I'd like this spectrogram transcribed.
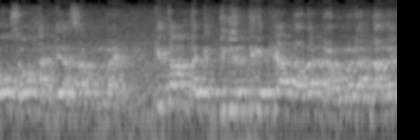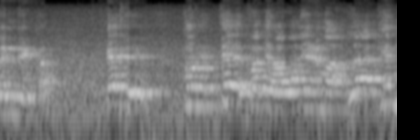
هو سوى حد يسر ما كتاب دقيق دقيق كان ده ده ده ده ده للنكا كده تهت فبها ونعمة لكن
